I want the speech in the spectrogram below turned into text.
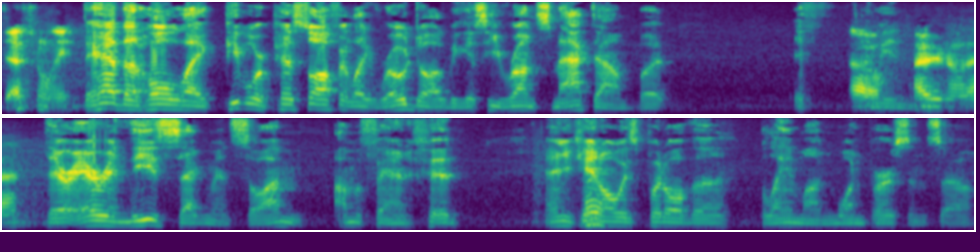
Definitely. They had that whole like people were pissed off at like Road Dog because he runs SmackDown, but if Oh, I mean I didn't know that. they're airing these segments, so I'm I'm a fan of it. And you can't Yeah. always put all the blame on one person. So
